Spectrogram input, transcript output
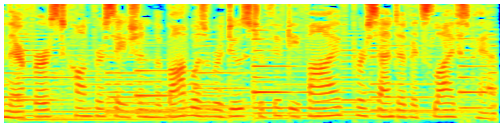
In their first conversation the bot was reduced to 55% of its lifespan.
